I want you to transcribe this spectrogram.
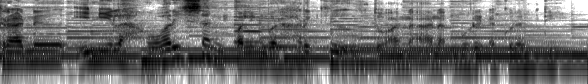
Kerana inilah warisan paling berharga untuk anak-anak murid aku nanti.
